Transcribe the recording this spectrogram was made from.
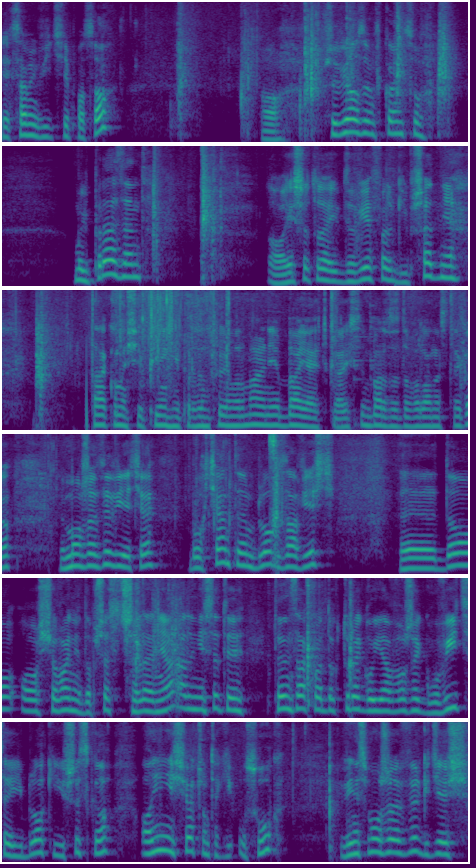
jak sami widzicie, po co? O, przywiozłem w końcu mój prezent. O, jeszcze tutaj dwie felgi przednie. Tak, one się pięknie prezentują normalnie. Bajeczka, jestem bardzo zadowolony z tego. Może wy wiecie, bo chciałem ten blok zawieść e, do osiowania, do przestrzelenia, ale niestety ten zakład, do którego ja wożę głowice i bloki i wszystko, oni nie świadczą takich usług, więc może wy gdzieś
